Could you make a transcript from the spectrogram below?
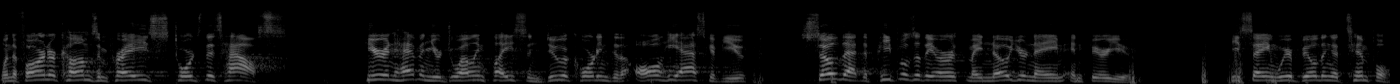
When the foreigner comes and prays towards this house, here in heaven your dwelling place, and do according to the, all he asks of you, so that the peoples of the earth may know your name and fear you. He's saying, We're building a temple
